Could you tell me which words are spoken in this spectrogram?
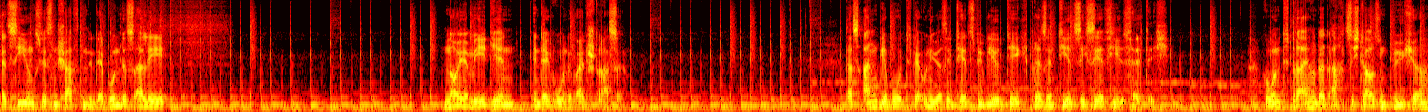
Erziehungswissenschaften in der Bundesallee. Neue Medien in der Grunewaldstraße. Das Angebot der Universitätsbibliothek präsentiert sich sehr vielfältig. Rund 380.000 Bücher,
